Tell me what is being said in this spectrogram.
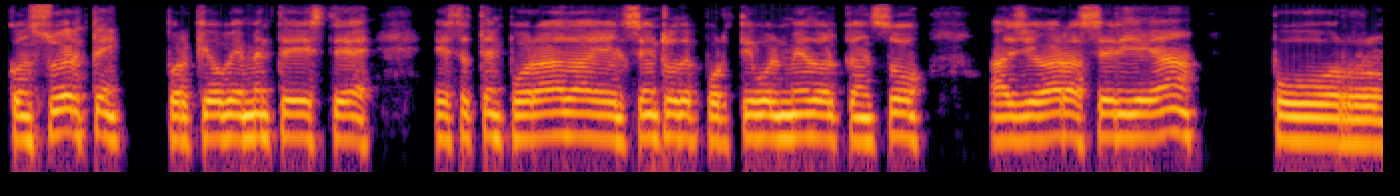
con suerte, porque obviamente este, esta temporada el Centro Deportivo Olmedo alcanzó a llegar a Serie A por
